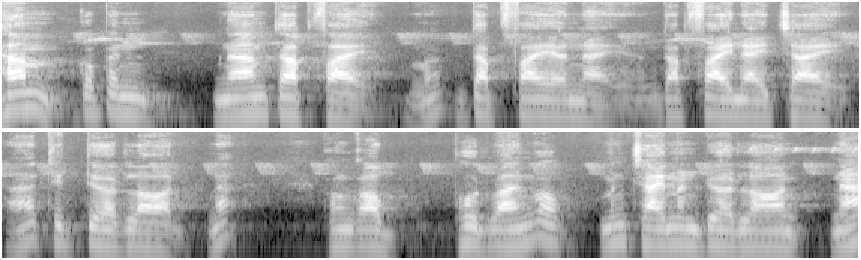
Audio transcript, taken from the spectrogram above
ธรรมก็เป็นน้ำดับไฟ ดับไฟอันไหน ดับไฟในใจฮะที่เดือดร้อนนะของเรา พูดหวานก็มันใจมันเดือดร้อนนะ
